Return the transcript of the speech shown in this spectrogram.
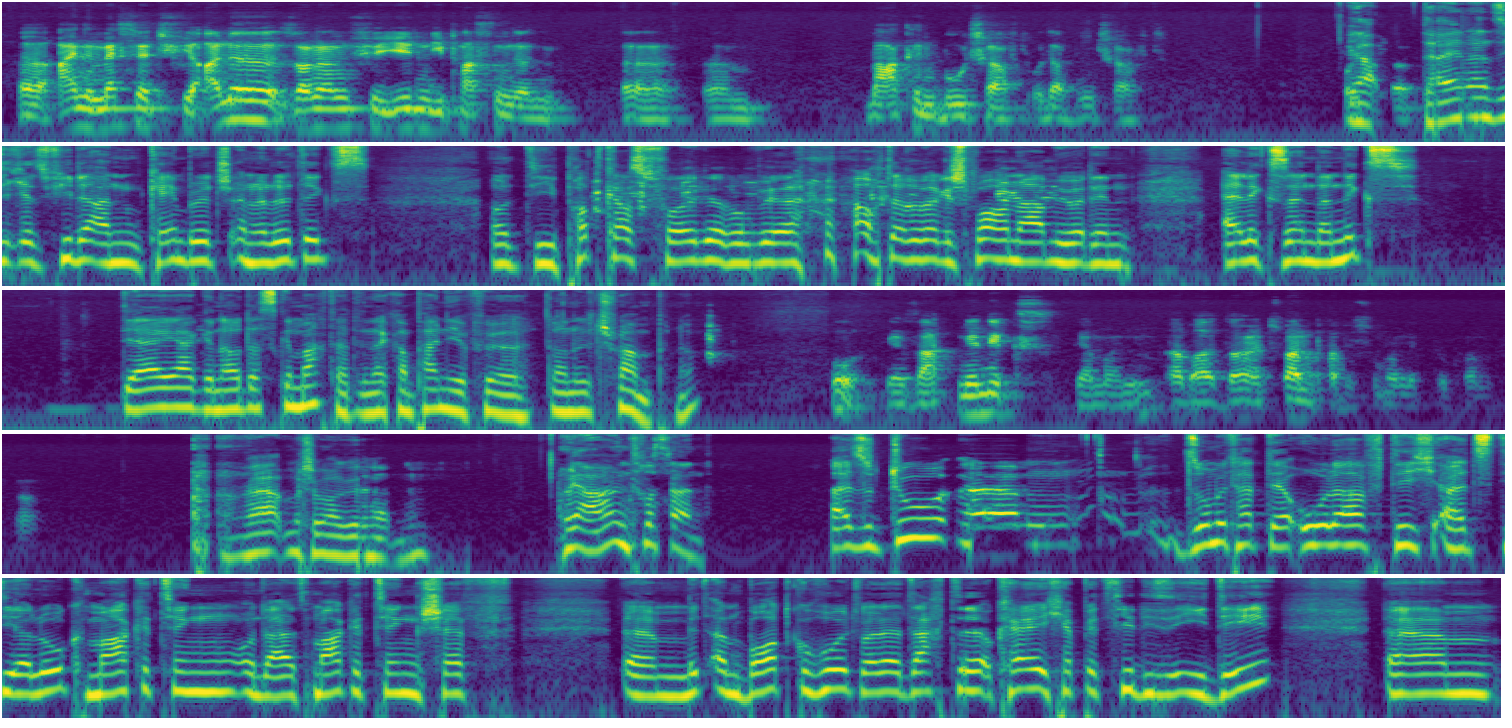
äh, eine Message für alle, sondern für jeden die passenden äh, ähm, Markenbotschaft oder Botschaft. Ja, da erinnern sich jetzt viele an Cambridge Analytics und die Podcast-Folge, wo wir auch darüber gesprochen haben, über den Alexander Nix, der ja genau das gemacht hat in der Kampagne für Donald Trump. Ne? Oh, der sagt mir nichts, der Mann, aber Donald Trump habe ich schon mal mitbekommen. Ja. ja, hat man schon mal gehört, ne? Ja, interessant. Also du, ähm, somit hat der Olaf dich als Dialog-Marketing oder als Marketing-Chef ähm, mit an Bord geholt, weil er dachte, okay, ich habe jetzt hier diese Idee, ähm,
